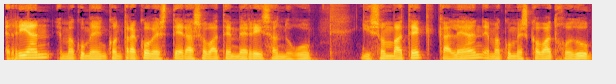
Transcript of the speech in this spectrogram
Herrian emakumeen kontrako beste eraso baten berri izan dugu. Gizon batek kalean emakumezko bat jodu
